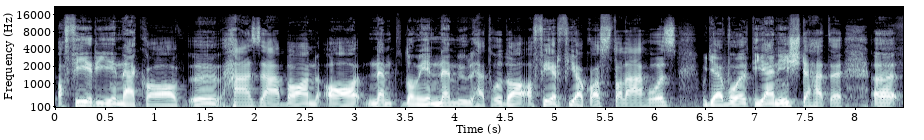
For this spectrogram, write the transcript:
a férjének a házában a nem tudom én nem ülhet oda a férfiak asztalához, ugye volt ilyen is, tehát, tehát,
